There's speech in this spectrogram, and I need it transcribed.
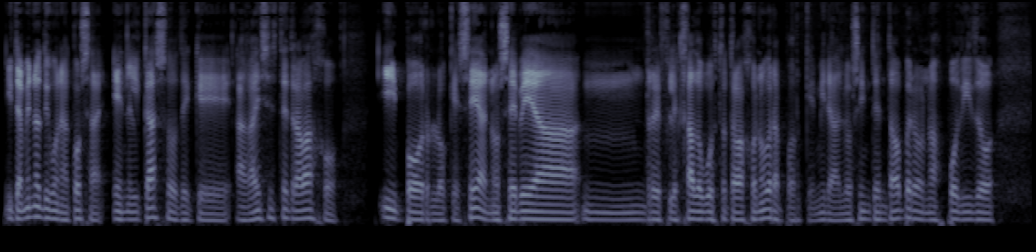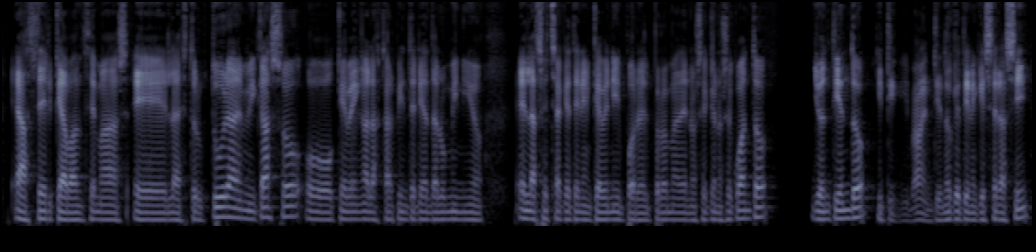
Y también os digo una cosa, en el caso de que hagáis este trabajo y por lo que sea no se vea mm, reflejado vuestro trabajo en obra, porque mira, lo he intentado, pero no has podido hacer que avance más eh, la estructura, en mi caso, o que vengan las carpinterías de aluminio en la fecha que tenían que venir por el problema de no sé qué, no sé cuánto. Yo entiendo, y, entiendo que tiene que ser así,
